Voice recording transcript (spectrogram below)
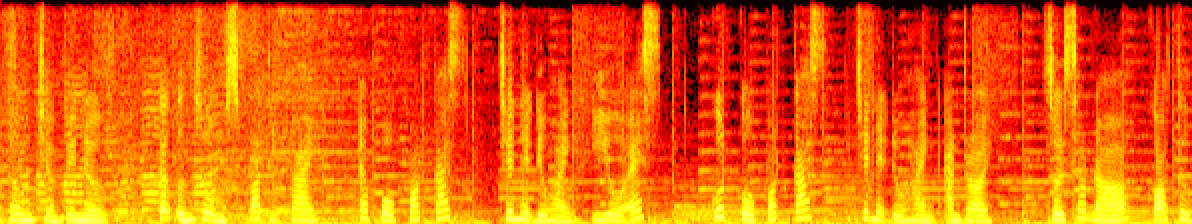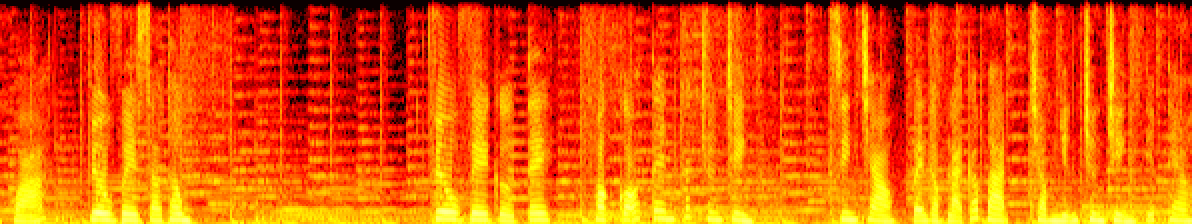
thông.vn, các ứng dụng Spotify, Apple Podcast trên hệ điều hành iOS, Google Podcast trên hệ điều hành Android, rồi sau đó gõ từ khóa VOV Giao thông, VOVGT hoặc gõ tên các chương trình. Xin chào và hẹn gặp lại các bạn trong những chương trình tiếp theo.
